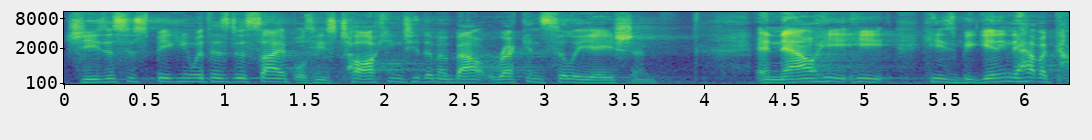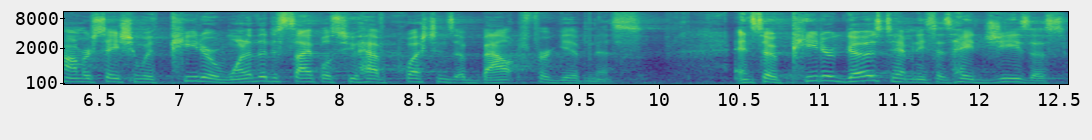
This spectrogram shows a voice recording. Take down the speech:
Jesus is speaking with his disciples, he's talking to them about reconciliation. And now he, he, he's beginning to have a conversation with Peter, one of the disciples who have questions about forgiveness. And so Peter goes to him and he says, Hey, Jesus,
